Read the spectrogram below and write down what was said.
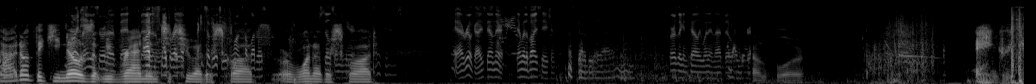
I don't think he knows that we've ran into two other squads, or one other squad. Ground floor. Angry guy.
